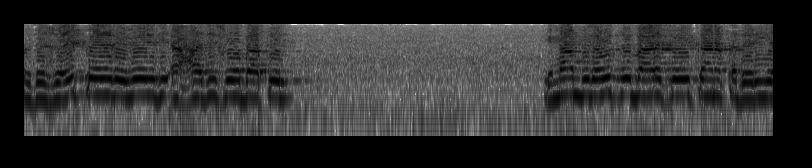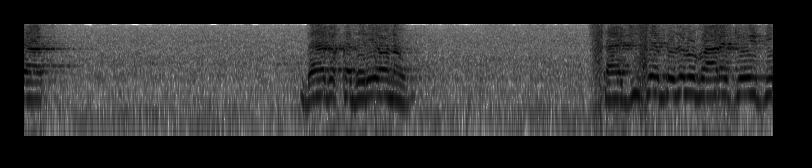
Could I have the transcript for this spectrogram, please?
او د زعیب په اړه ویل دي احادیث او باطل امام ابو داود په باره کې وی کان قدریه دا د قدریه نو ساجی سے په دغه باره کې وی په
